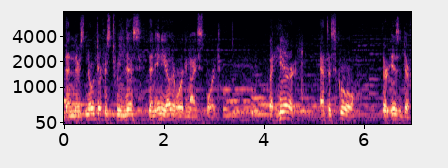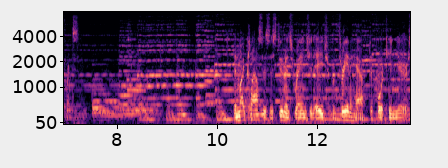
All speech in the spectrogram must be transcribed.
then there's no difference between this than any other organized sport. But here at the school, there is a difference. In my classes, the students range in age from three and a half to 14 years.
